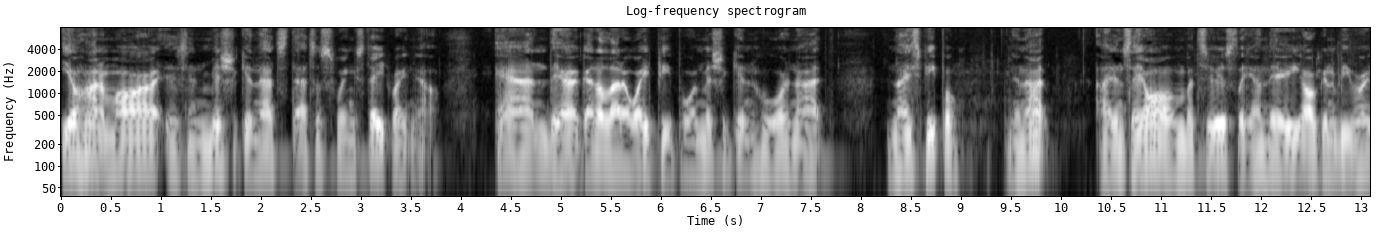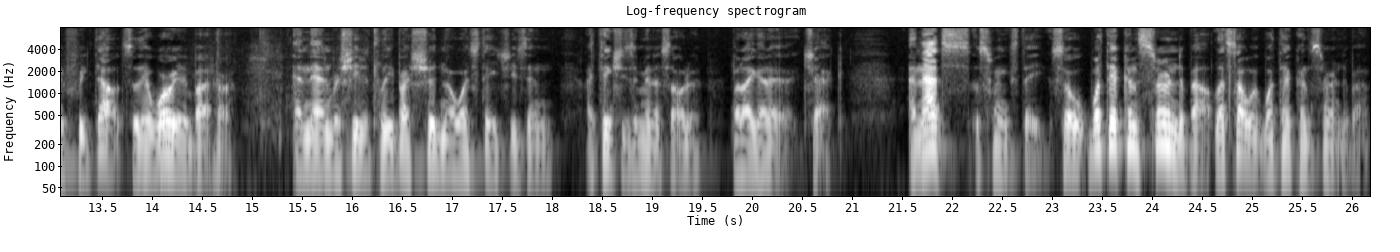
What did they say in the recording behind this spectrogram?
Ilhan Omar is in Michigan. That's that's a swing state right now, and there got a lot of white people in Michigan who are not nice people. They're not. I didn't say all of them, but seriously, and they are going to be very freaked out. So they're worried about her. And then Rashida Tlaib, I should know what state she's in. I think she's in Minnesota, but I got to check. And that's a swing state. So what they're concerned about, let's start with what they're concerned about.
